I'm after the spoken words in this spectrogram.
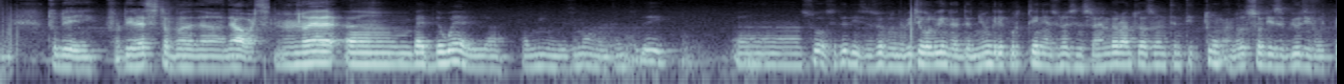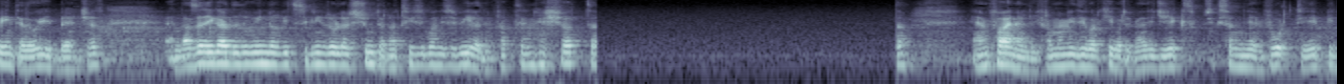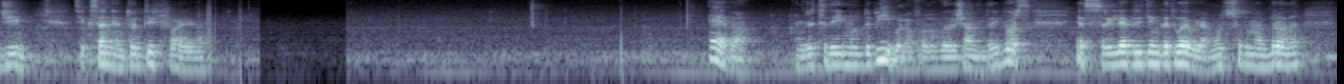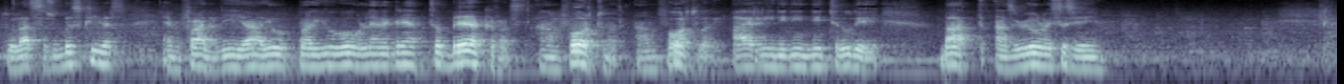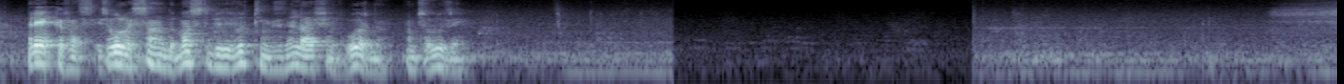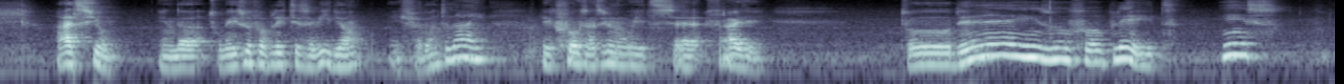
today for the rest of the, the, hours. Mm, um, bad well for me in this moment and today. So cities so from the beautiful window the new grey curtain snow since November 1, 2022 and also this beautiful painted wave branches and as regard the window its green roller shooter not visible in this period in fact in a shot. And finally from a mythical keyboard the GX 640 APG 625 Eva a great day all the people of all over the channel the reverse yes really a greeting to everyone also to my brother to the last subscribers. And finally I hope you all have a great breakfast. Unfortunately unfortunately I really did it today but as we always say breakfast is always one of the most beautiful things in life and the world absolutely I'll see you in the today's of latest video. If I don't die because as you know it's uh, Friday. Today's of plate is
